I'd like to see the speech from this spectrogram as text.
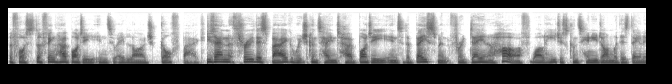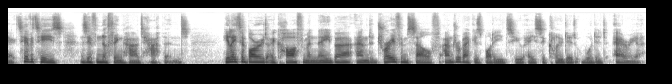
before stuffing her body into a large golf bag. He then threw this bag, which contained her body, into the basement for a day and a half while he just continued on with his daily activities as if nothing had happened. He later borrowed a car from a neighbor and drove himself and Rebecca's body to a secluded wooded area.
